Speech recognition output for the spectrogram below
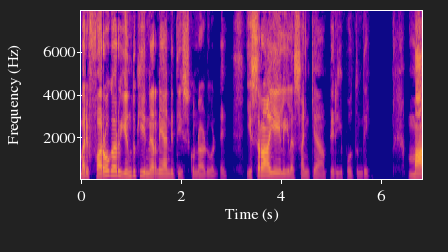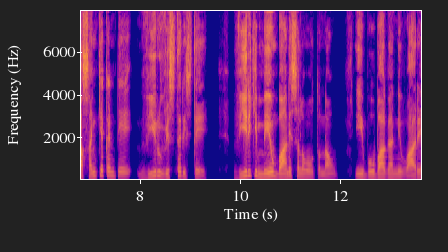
మరి ఫరో గారు ఎందుకు ఈ నిర్ణయాన్ని తీసుకున్నాడు అంటే ఇస్రాయేలీల సంఖ్య పెరిగిపోతుంది. మా సంఖ్య కంటే వీరు విస్తరిస్తే వీరికి మేము బానిసలం అవుతున్నాం. ఈ భూభాగాన్ని వారే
